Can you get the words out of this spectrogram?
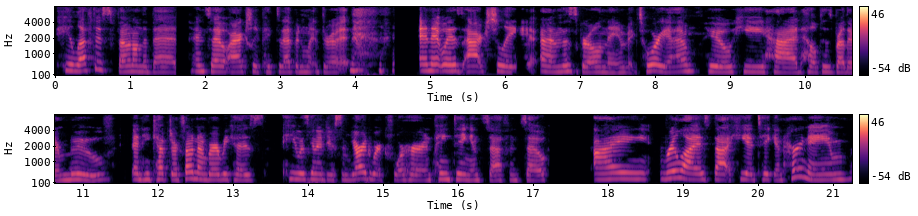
he left his phone on the bed. And so I actually picked it up and went through it. and it was actually um, this girl named Victoria who he had helped his brother move. And he kept her phone number because he was going to do some yard work for her and painting and stuff. And so I realized that he had taken her name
